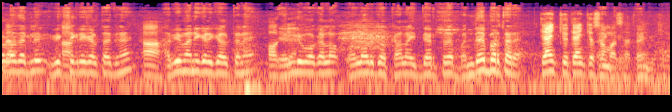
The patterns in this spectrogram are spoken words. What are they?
ಒಳ್ಳೇದಾಗ್ಲಿ. ವೀಕ್ಷಕರಿಗೆ ಹೇಳ್ತಾ ಇದ್ದೀನಿ. ಅಭಿಮಾನಿಗಳಿಗೆ ಹೇಳ್ತಾನೆ. ಎಲ್ಲಿ ಹೋಗಲ್ಲ ಒಳ್ಳೆಯವ್ರಿಗೆ ಕಾಲ ಇದ್ದೇ ಇರ್ತದೆ ಬಂದೇ ಬರ್ತಾರೆ. Thank you thank you so much sir thank you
